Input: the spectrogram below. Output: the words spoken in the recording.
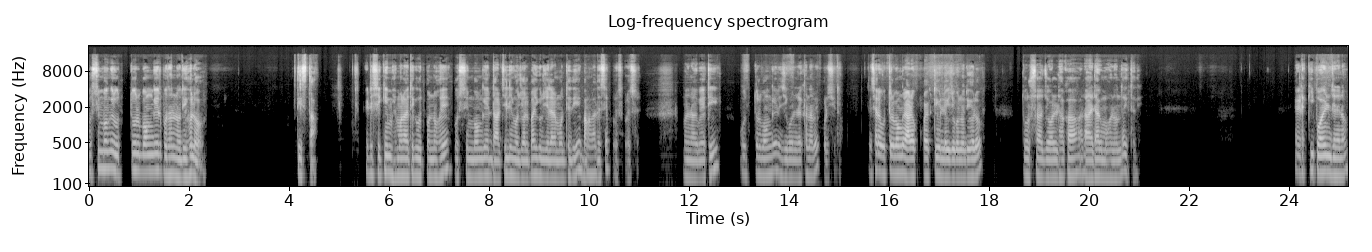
পশ্চিমবঙ্গের উত্তরবঙ্গের প্রধান নদী হলো তিস্তা। এটি সিকিম, হিমালয় থেকে উৎপন্ন হয়ে পশ্চিমবঙ্গের দার্জিলিং ও জলপাইগুড়ি জেলার মধ্যে দিয়ে বাংলাদেশে প্রবেশ করেছে। মনে রাখবে এটি উত্তরবঙ্গের জীবনরেখা নামে পরিচিত। এছাড়া উত্তরবঙ্গের আরও কয়েকটি উল্লেখযোগ্য নদী হলো তোরসা, জলঢাকা রায়ডাক মহানন্দা ইত্যাদি। একটা কি পয়েন্ট জেনে নাও?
